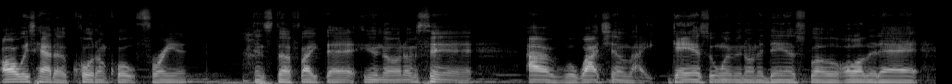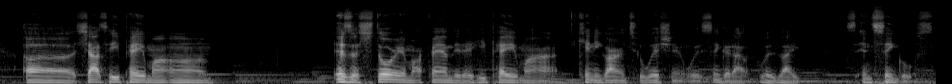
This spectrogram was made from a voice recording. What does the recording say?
always had a quote unquote friend and stuff like that. You know what I'm saying? I would watch him like dance with women on the dance floor, all of that. Uh shots he paid my um there's a story in my family that he paid my kindergarten tuition with singled out with like in singles.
